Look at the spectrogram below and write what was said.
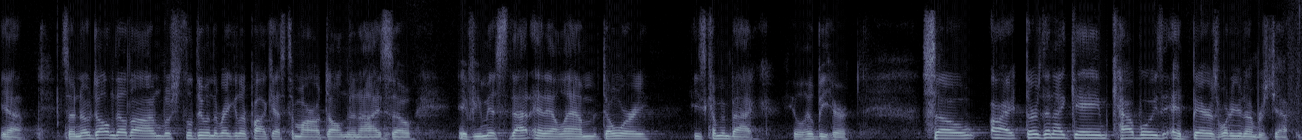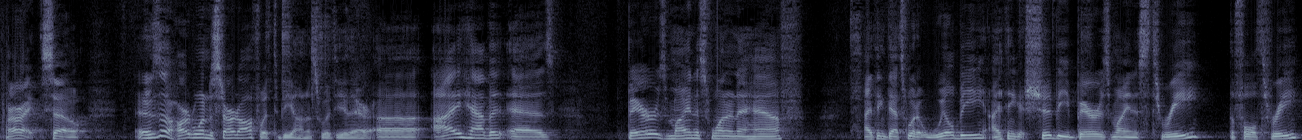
Yeah. So no Dalton Del Don. We're still doing the regular podcast tomorrow, Dalton and I. So if you missed that NLM, don't worry. He's coming back. He'll he'll be here. So all right, Thursday night game, Cowboys at Bears. What are your numbers, Jeff? All right. So this is a hard one to start off with, to be honest with you. There, uh, I have it as Bears minus one and a half. I think that's what it will be. I think it should be Bears minus three, the full three,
